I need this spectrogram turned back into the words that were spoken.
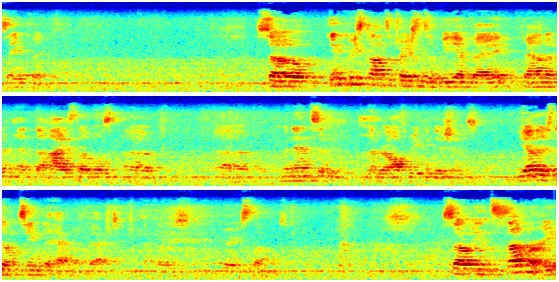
Same thing. So increased concentrations of VFA found at the highest levels of uh, monensin under all three conditions. The others don't seem to have an effect at those various levels. So in summary,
